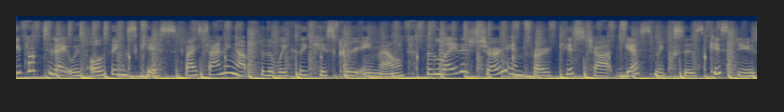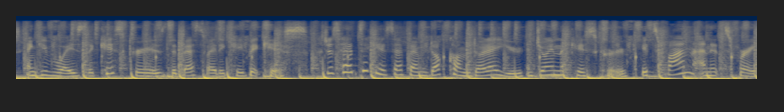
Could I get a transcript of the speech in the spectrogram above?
Keep up to date with all things Kiss by signing up for the weekly Kiss Crew email. For the latest show info, Kiss chart, guest mixes, Kiss news, and giveaways, the Kiss Crew is the best way to keep it Kiss. Just head to kissfm.com.au and join the Kiss Crew. It's fun and it's free.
